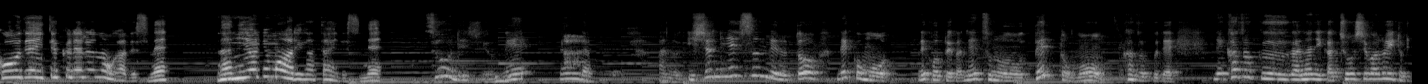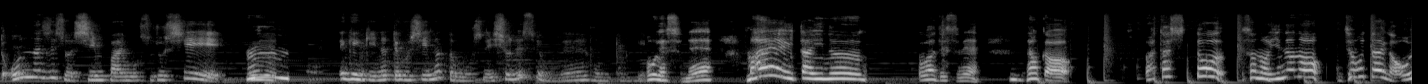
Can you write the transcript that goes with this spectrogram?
康でいてくれるのがですね。何よりもありがたいですね。そうですよね。なんだあの一緒にね住んでると猫も猫というかねそのペットも家族で、ね、家族が何か調子悪い時と同じですよ心配もするし、うんで元気になってほしいなと思うし、ね、一緒ですよね本当に。そうですね。前いた犬はですねうん、なんか私とその犬の状態が同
